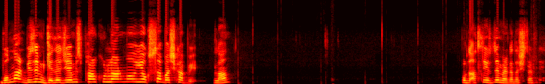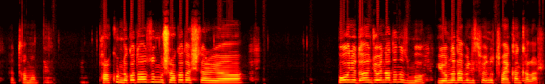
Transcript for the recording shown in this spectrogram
Bunlar bizim geleceğimiz parkurlar mı yoksa başka bir lan? Burada atlıyoruz değil mi arkadaşlar? Ha, tamam. Parkur ne kadar uzunmuş arkadaşlar ya. Bu oyunu daha önce oynadınız mı? Yorumlarda belirtmeyi unutmayın kankalar.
